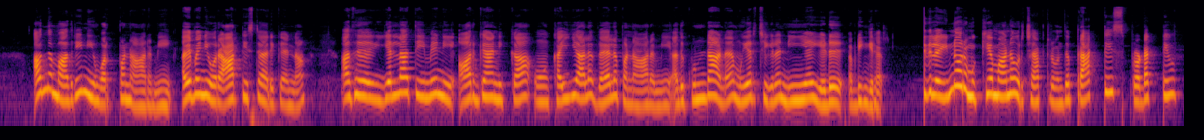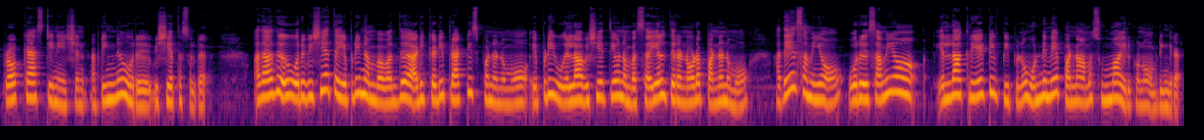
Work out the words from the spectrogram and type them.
அந்த மாதிரி நீ ஒர்க் பண்ண ஆரம்பி. அதே மாதிரி நீ ஒரு ஆர்டிஸ்ட்டாக இருக்கேன்னா அது எல்லாத்தையுமே நீ ஆர்கானிக்காக உன் கையால் வேலை பண்ண ஆரம்பி. அதுக்கு உண்டான முயற்சிகளை நீயே எடு அப்படிங்கிறார் இதில் இன்னொரு முக்கியமான ஒரு சாப்டர் வந்து ப்ராக்டிஸ் ப்ரொடக்டிவ் ப்ரோகாஸ்டினேஷன் அப்படின்னு ஒரு விஷயத்த சொல்கிறார் அதாவது ஒரு விஷயத்தை எப்படி நம்ம வந்து அடிக்கடி ப்ராக்டிஸ் பண்ணணுமோ எப்படி எல்லா விஷயத்தையும் நம்ம செயல்திறனோட பண்ணணுமோ அதே சமயம் ஒரு சமயம் எல்லா க்ரியேட்டிவ் பீப்புளும் ஒன்றுமே பண்ணாமல் சும்மா இருக்கணும் அப்படிங்கிற.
